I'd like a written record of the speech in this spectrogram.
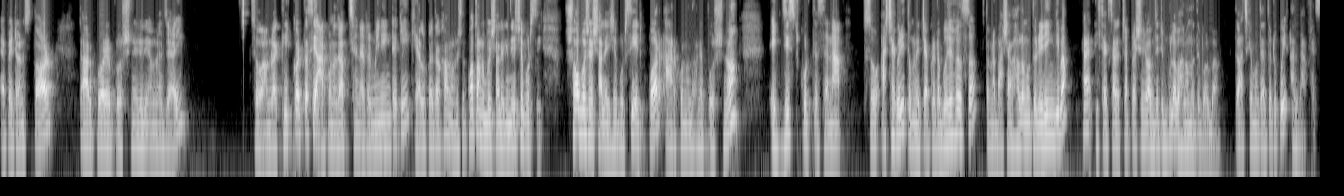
অ্যাপেটন স্তর। তারপরের প্রশ্নে যদি আমরা যাই সো আমরা ক্লিক করতেছি, আর কোনো যাচ্ছে না। এটার মিনিংটা কি? খেয়াল করে দেখো, উনিশশো পঁচানব্বই সালে কিন্তু এসে পড়ছি। সর্বশেষ সালে এসে পড়ছি। এরপর আর কোনো ধরনের প্রশ্ন এক্সিস্ট করতেছে না। সো আশা করি তোমরা চ্যাপ্টারটা বুঝে ফেলছো। তোমরা বাসা ভালো মতো রিডিং দিবা। হ্যাঁ স্যারের চ্যাপ্টার শেষ অবজেক্টিভগুলো ভালো মতো পড়বা। তো আজকের মতো এতটুকুই। আল্লাহ হাফেজ।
